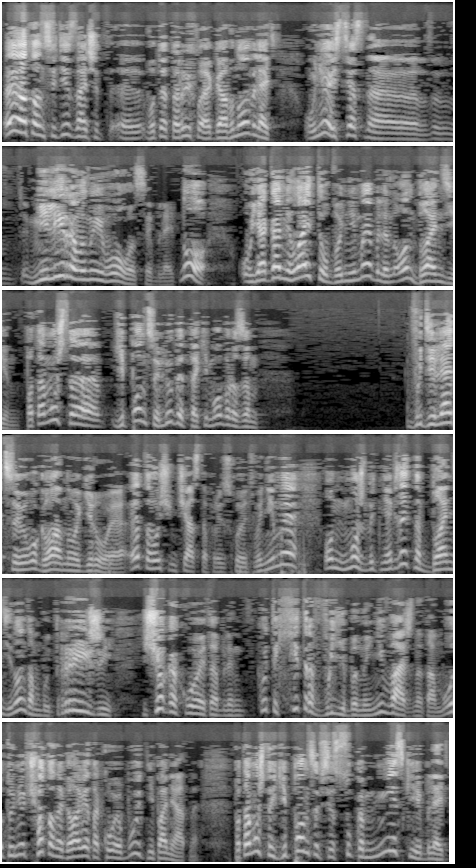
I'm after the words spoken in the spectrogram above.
И вот он сидит, значит, э, вот это рыхлое говно, блядь, у него, естественно, э, милированные волосы, блядь. Но у Ягами Лайта в аниме, блин, он блондин. Потому что японцы любят таким образом выделять своего главного героя. Это очень часто происходит в аниме. Он может быть не обязательно блондин, он там будет рыжий, еще какой-то, блин, какой-то хитро выебанный, неважно там. Вот у него что-то на голове такое будет, непонятно. Потому что японцы все, сука, низкие, блядь,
